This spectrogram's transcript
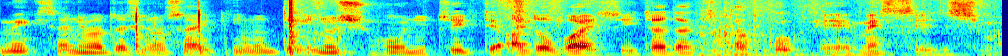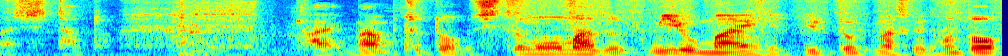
梅木さんに私の最近のデイの手法についてアドバイスいただきたく、えー、メッセージしましたと。はい。まあ、ちょっと質問をまず見る前に言っておきますけど本当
